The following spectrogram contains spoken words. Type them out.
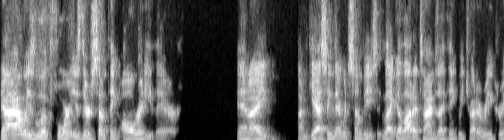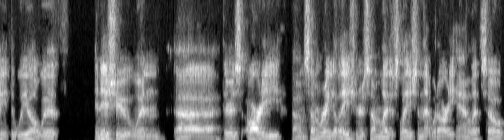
now I always look for is there something already there? And I I'm guessing there would somebody like a lot of times I think we try to recreate the wheel with an issue when uh, there's already um, some regulation or some legislation that would already handle it. So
